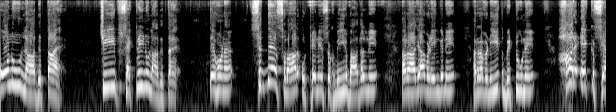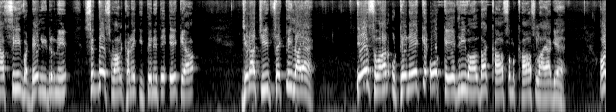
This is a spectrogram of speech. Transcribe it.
ਉਹਨੂੰ ਲਾ ਦਿੱਤਾ ਹੈ, ਚੀਫ ਸੈਕਟਰੀ ਨੂੰ ਲਾ ਦਿੱਤਾ ਹੈ। ਤੇ ਹੁਣ ਸਿੱਧੇ ਸਵਾਲ ਉੱਠੇ ਨੇ, ਸੁਖਬੀਰ ਬਾਦਲ ਨੇ, ਰਾਜਾ ਵੜਿੰਗ ਨੇ, ਰਵਨੀਤ ਬਿੱਟੂ ਨੇ, ਹਰ ਇੱਕ ਸਿਆਸੀ ਵੱਡੇ ਲੀਡਰ ਨੇ ਸਿੱਧੇ ਸਵਾਲ ਖੜੇ ਕੀਤੇ ਨੇ ਤੇ ਇਹ ਕਿਹਾ, ਜਿਹੜਾ ਚੀਫ ਸੈਕਟਰੀ ਲਾਇਆ ਹੈ ਇਹ ਸਵਾਲ ਉੱਠੇ ਨੇ ਕਿ ਉਹ ਕੇਜਰੀਵਾਲ ਦਾ ਖਾਸ ਖਾਸ ਲਾਇਆ ਗਿਆ ਹੈ ਔਰ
